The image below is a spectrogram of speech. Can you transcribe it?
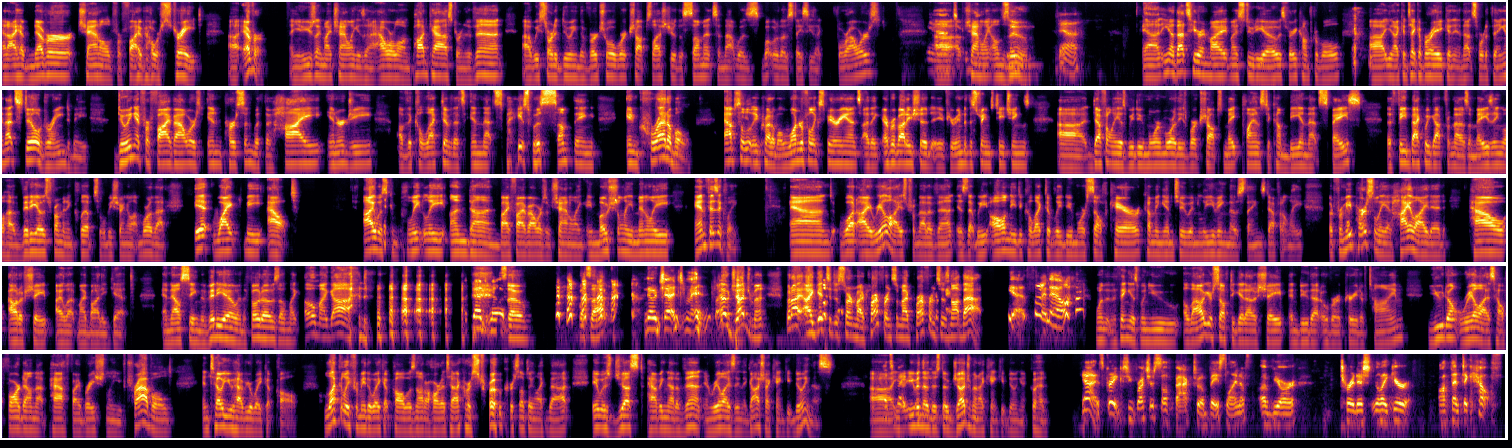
And I have never channeled for five hours straight uh, ever. And, you know, usually my channeling is an hour long podcast or an event. Uh, we started doing the virtual workshops last year, the summits, and that was what were those, Stacie? Like four hours yeah, uh, of channeling on Zoom. Yeah. And you know that's here in my my studio. It's very comfortable. Uh, you know I can take a break and, and that sort of thing. And that still drained me. Doing it for five hours in person with the high energy of the collective that's in that space was something incredible absolutely incredible, wonderful experience. I think everybody should, if you're into the streams teachings, uh, definitely as we do more and more of these workshops, make plans to come be in that space. The feedback we got from that is amazing. We'll have videos from it and clips. We'll be sharing a lot more of that. It wiped me out. I was completely undone by five hours of channeling, emotionally, mentally, and physically. And what I realized from that event is that we all need to collectively do more self care coming into and leaving those things, definitely. But for me personally, it highlighted how out of shape I let my body get. And now seeing the video and the photos, I'm like, oh my God. so, what's that? No judgment. no judgment. But I, I get to discern my preference, and my preference okay. is not that. Yes, I know one the thing is when you allow yourself to get out of shape and do that over a period of time you don't realize how far down that path vibrationally you've traveled until you have your wake up call. Luckily for me the wake up call was not a heart attack or a stroke or something like that. It was just having that event and realizing that gosh i can't keep doing this. Uh, you know, even though there's no judgment i can't keep doing it. Go ahead. Yeah it's great because you brought yourself back to a baseline of, of your tradition like your authentic health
